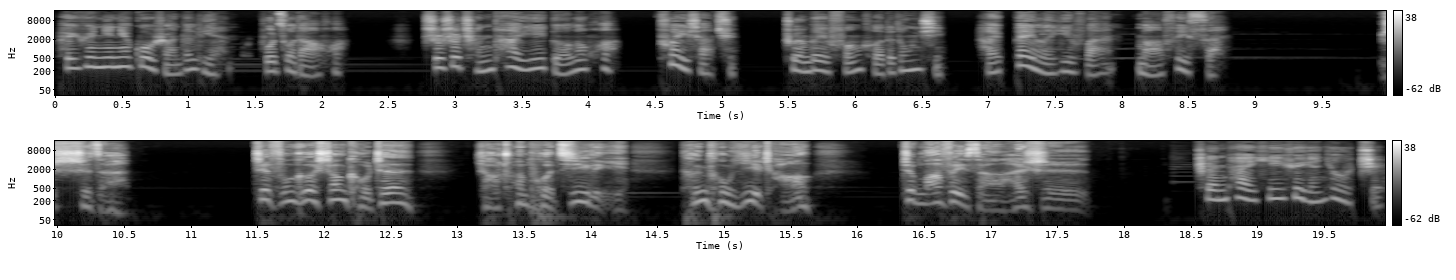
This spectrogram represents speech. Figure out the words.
裴玉捏捏过软的脸，不做答话，只是陈太医得了话，退下去准备缝合的东西。还备了一碗麻沸散。世子，这缝合伤口针要穿破肌理，疼痛异常，这麻沸散还是……陈太医欲言又止，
